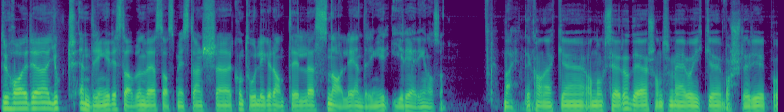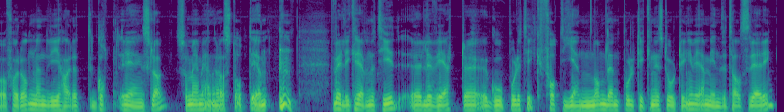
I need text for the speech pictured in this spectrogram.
Du har eh, gjort endringer i staben ved statsministerens eh, kontor. Ligger det an til snarlige endringer i regjeringen også? Nei, det kan jeg ikke annonsere. Det er sånn som jeg jo ikke varsler i på forhånd. Men vi har et godt regjeringslag som jeg mener har stått i en veldig krevende tid. Levert god politikk. Fått gjennom den politikken i Stortinget. Vi er mindretallsregjering.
